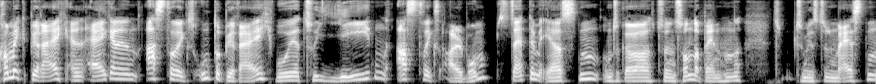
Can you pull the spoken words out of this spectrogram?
Comic-Bereich einen eigenen Asterix-Unterbereich, wo ihr zu jedem Asterix-Album seit dem ersten und sogar zu den Sonderbänden, zumindest zu den meisten,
